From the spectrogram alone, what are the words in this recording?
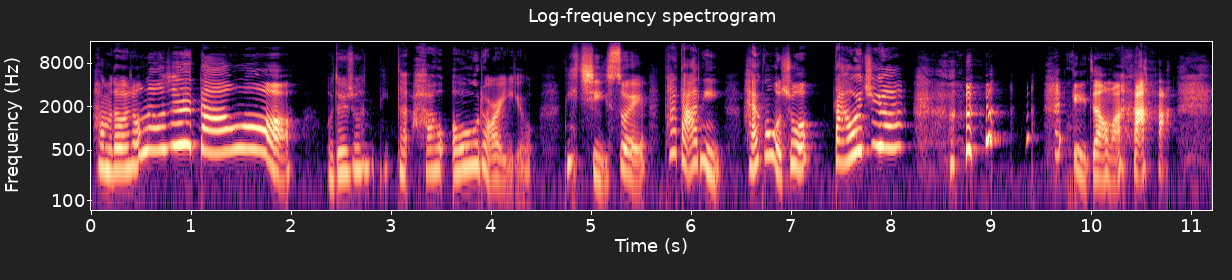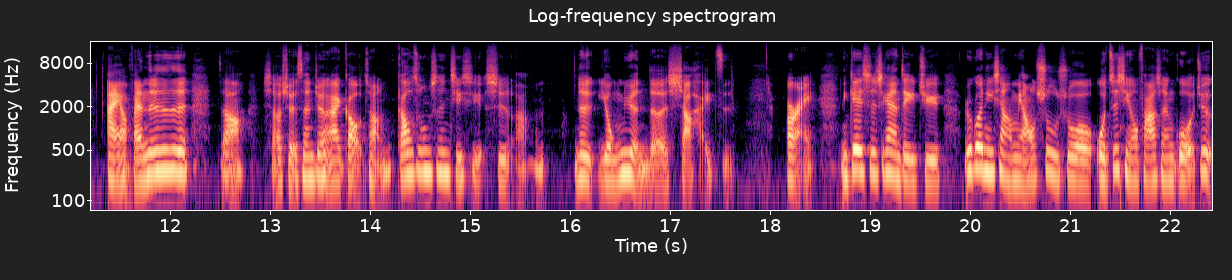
他们都会说老师打我。哦，我都会说你的 How old are you？你几岁？他打你还要跟我说打回去啊？可以知道吗？哈哈，哎呀，反正就是知道小学生就很爱告状，高中生其实也是啦，那永远的小孩子。All right，你可以试试看这一句。如果你想描述说我之前有发生过，就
